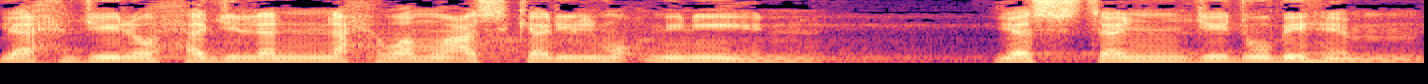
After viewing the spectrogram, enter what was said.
يحجل حجلا نحو معسكر المؤمنين يستنجد بهم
